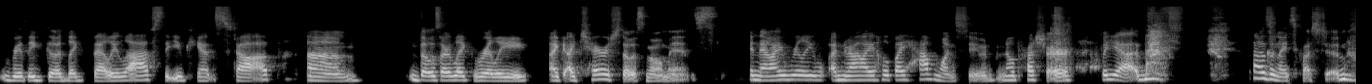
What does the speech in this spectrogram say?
really good like belly laughs that you can't stop, um, those are like really like I cherish those moments. And now I really and now I hope I have one soon. No pressure. But yeah, that was a nice question.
